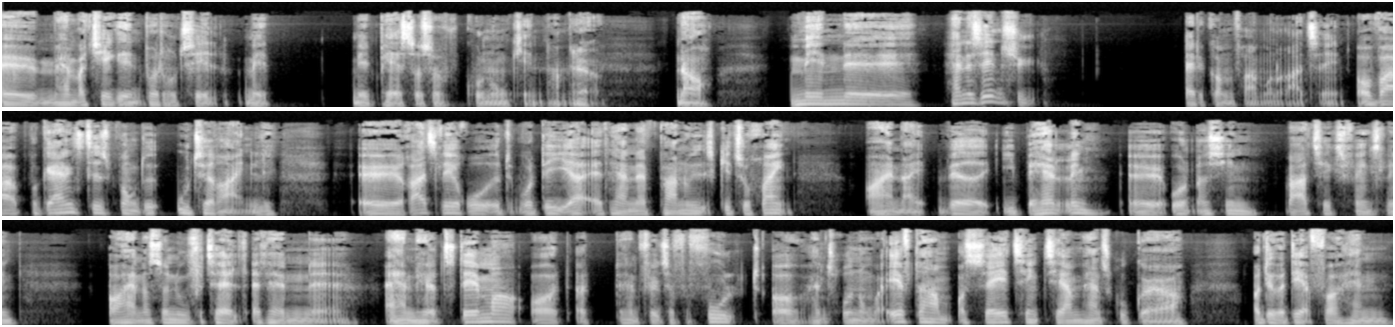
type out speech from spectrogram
Øhm, han var tjekket ind på et hotel med, med et pas, og så kunne nogen kende ham. Ja. Nå, men øh, han er sindssyg, er det kommet frem under retssagen, og var på gerningstidspunktet utilregnelig. Øh, Retslægerådet vurderer, at han er paranoid skizofren, og han har været i behandling øh, under sin varetægtsfængsling. Og han har så nu fortalt, at han, øh, at han hørte stemmer, og at han følte sig forfulgt, og han troede, nogen var efter ham, og sagde ting til ham, han skulle gøre. Og det var derfor, han... Mm.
